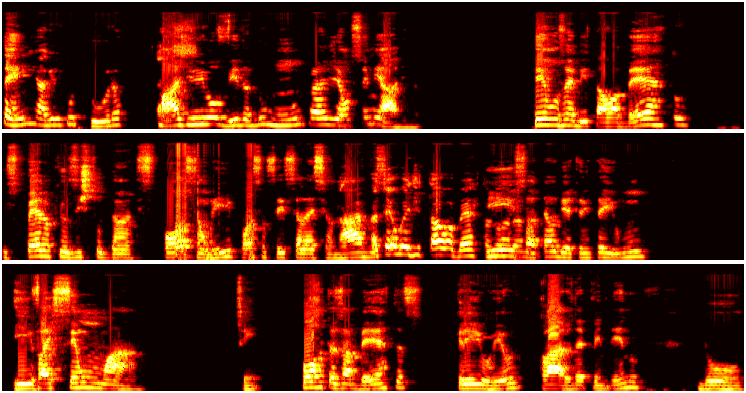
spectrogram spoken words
tem a agricultura mais desenvolvida do mundo para a região semiárida. Temos um edital aberto, espero que os estudantes possam ir, possam ser selecionados. Até o edital aberto agora. Isso, né? até o dia 31. E vai ser uma. Sim, portas abertas, creio eu, claro, dependendo do,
